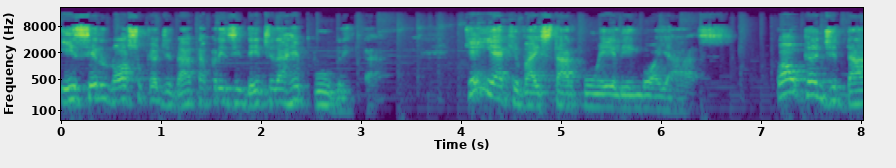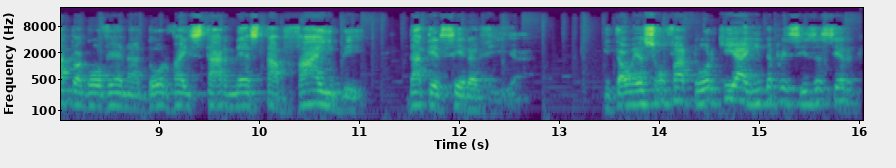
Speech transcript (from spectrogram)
e ser o nosso candidato a presidente da República. Quem é que vai estar com ele em Goiás? Qual candidato a governador vai estar nesta vibe da terceira via. Então, esse é um fator que ainda precisa ser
